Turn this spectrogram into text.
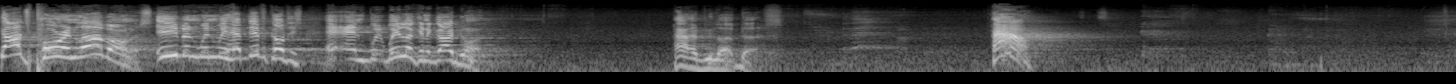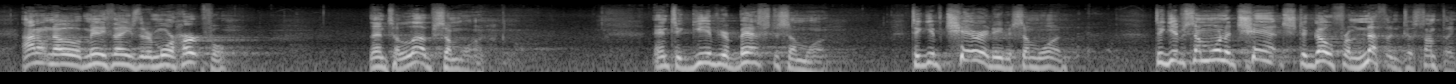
God's pouring love on us, even when we have difficulties. And we're looking at God going, How have you loved us? How? I don't know of many things that are more hurtful than to love someone and to give your best to someone, to give charity to someone, to give someone a chance to go from nothing to something,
